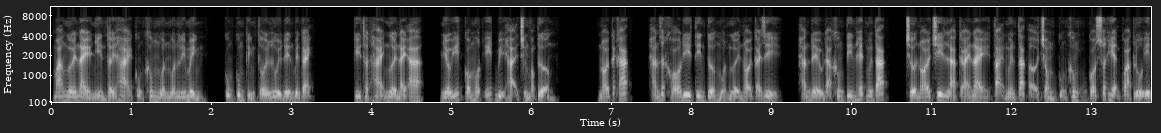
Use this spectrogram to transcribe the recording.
Mà người này nhìn thấy hải cũng không muốn muốn lý mình cũng cung kính thối lui đến bên cạnh. Kỳ thật hại người này a, nhiều ít có một ít bị hại chứng vọng tưởng. Nói cách khác, hắn rất khó đi tin tưởng một người nói cái gì, hắn đều đã không tin hết nguyên tắc, chớ nói chi là cái này tại nguyên tắc ở trong cũng không có xuất hiện qua ít.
